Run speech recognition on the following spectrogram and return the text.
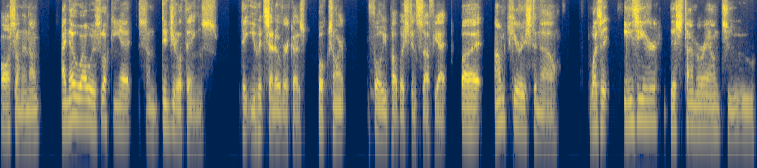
Awesome, and I'm I know I was looking at some digital things that you had sent over because books aren't fully published and stuff yet. But I'm curious to know was it easier this time around to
